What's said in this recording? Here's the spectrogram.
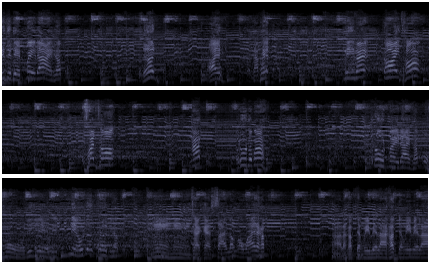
ฤทธิเดชไม่ได้ครับ เดินไปประตาเพชรมีไหมต่อยท้องฟันศอกงัดรูดออกมา รูดไม่ได้ครับ โอ้โหนี่นี่นี่เหนียวเหลือเกินครับอืมอืมใช้แขนซ้ายล็อกเอาไว้นะครับเอาละครับยังมีเวลาครับยังมีเวลา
